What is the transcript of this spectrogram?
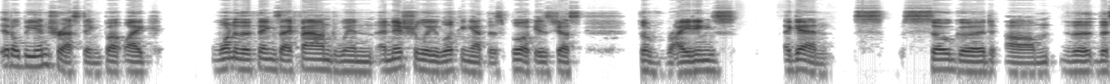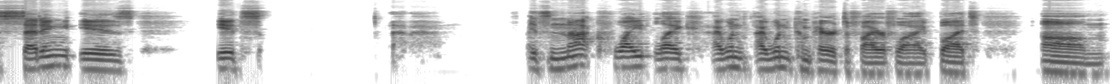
it'll be interesting, but like one of the things I found when initially looking at this book is just the writings again so good. Um, the the setting is it's it's not quite like I wouldn't I wouldn't compare it to Firefly, but um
